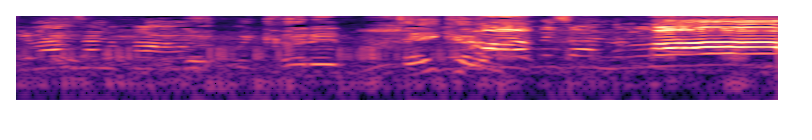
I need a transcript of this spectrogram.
Your mom's on the phone. But we couldn't take Your him. mom is on the phone. Mom! Mom!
